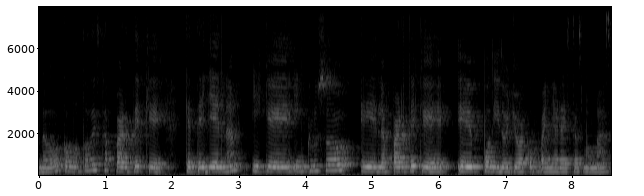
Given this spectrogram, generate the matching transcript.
¿no? Como toda esta parte que, que te llena y que incluso eh, la parte que he podido yo acompañar a estas mamás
